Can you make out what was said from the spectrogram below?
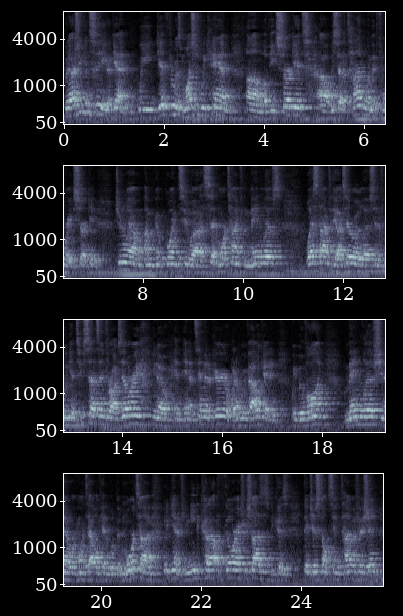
But as you can see, again, we get through as much as we can um, of each circuit. Uh, we set a time limit for each circuit. Generally, I'm, I'm going to uh, set more time for the main lifts, less time for the auxiliary lifts, and if we get two sets in for auxiliary, you know, in, in a 10 minute period or whatever we've allocated, we move on. Main lifts, you know, we're going to allocate a little bit more time. But again, if you need to cut out filler exercises because they just don't seem time efficient,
